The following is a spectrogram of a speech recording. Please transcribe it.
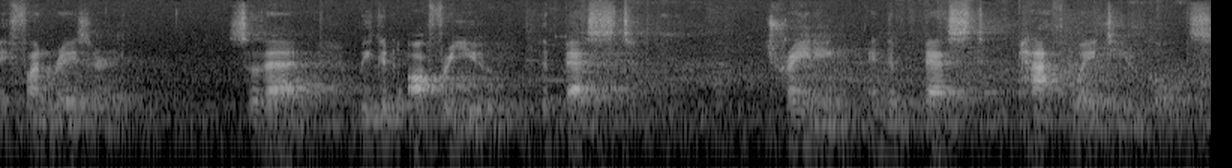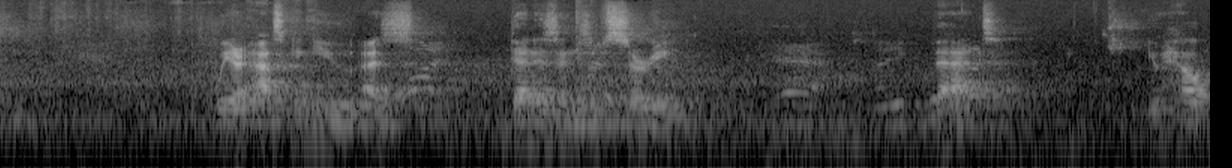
a fundraiser, so that we could offer you the best training and the best pathway to your goals. We are asking you as denizens of Surrey that you help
